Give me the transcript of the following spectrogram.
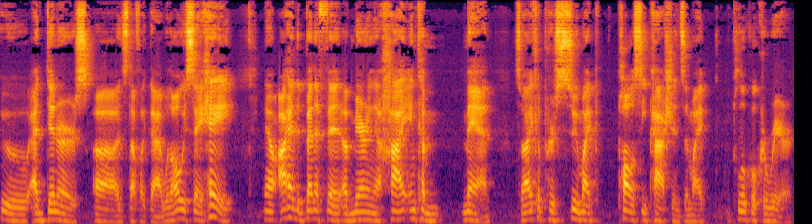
who, at dinners uh, and stuff like that, would always say, "Hey, now I had the benefit of marrying a high income man, so I could pursue my policy passions and my political career."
